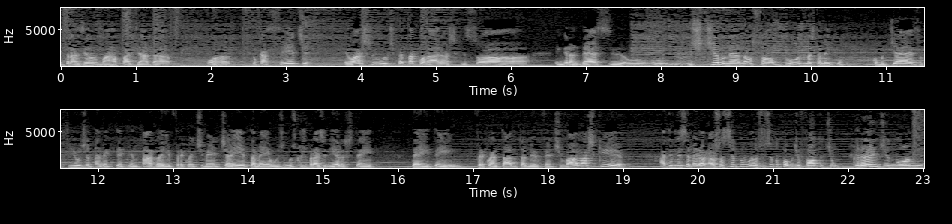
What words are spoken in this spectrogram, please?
trazendo uma rapaziada, porra, do cacete. Eu acho espetacular, eu acho que só engrandece o, o, o estilo, né? Não só o blues, mas também com como jazz, o fusion também que tem pintado aí frequentemente aí, também os músicos brasileiros têm, têm, têm frequentado também o festival. Eu acho que a tendência é melhorar. Eu só sinto, eu só sinto um pouco de falta de um grande nome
